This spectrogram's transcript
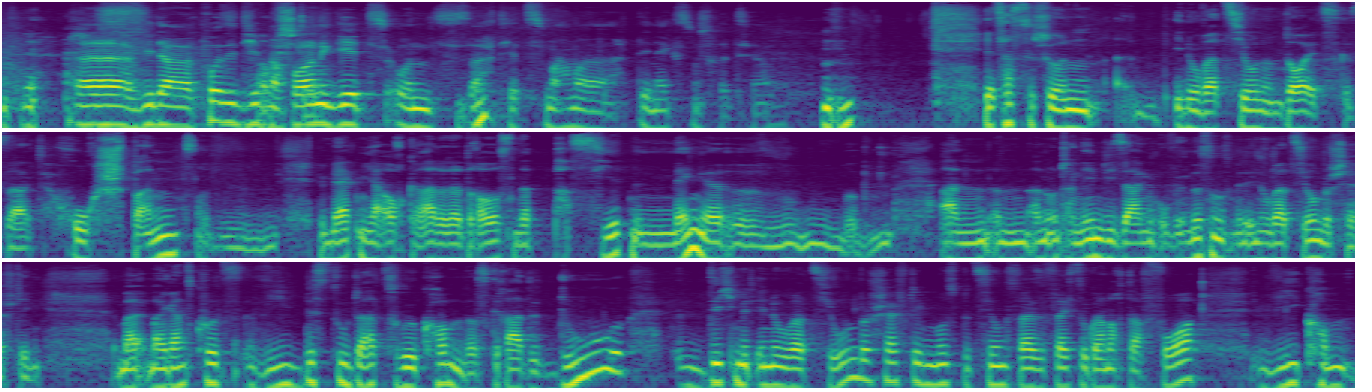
äh, wieder positiv nach Aufstehen. vorne geht und sagt, jetzt machen wir den nächsten Schritt. Ja. Jetzt hast du schon Innovation und Deutsch gesagt. Hochspannend. Wir merken ja auch gerade da draußen, da passiert eine Menge äh, an, an, an Unternehmen, die sagen, oh, wir müssen uns mit Innovation beschäftigen. Mal, mal ganz kurz, wie bist du dazu gekommen, dass gerade du dich mit Innovation beschäftigen musst, beziehungsweise vielleicht sogar noch davor? Wie kommt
